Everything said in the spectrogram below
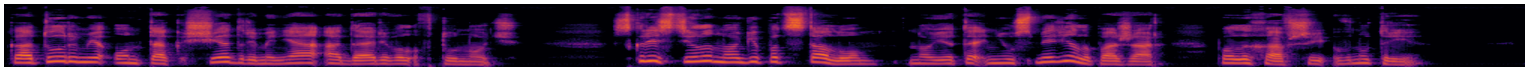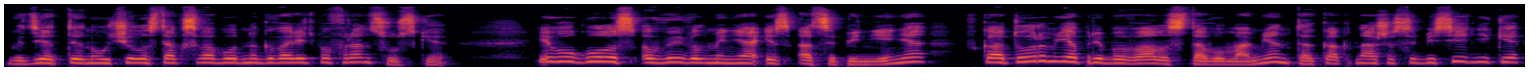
которыми он так щедро меня одаривал в ту ночь. Скрестила ноги под столом, но это не усмирило пожар, полыхавший внутри. «Где ты научилась так свободно говорить по-французски?» Его голос вывел меня из оцепенения, в котором я пребывала с того момента, как наши собеседники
